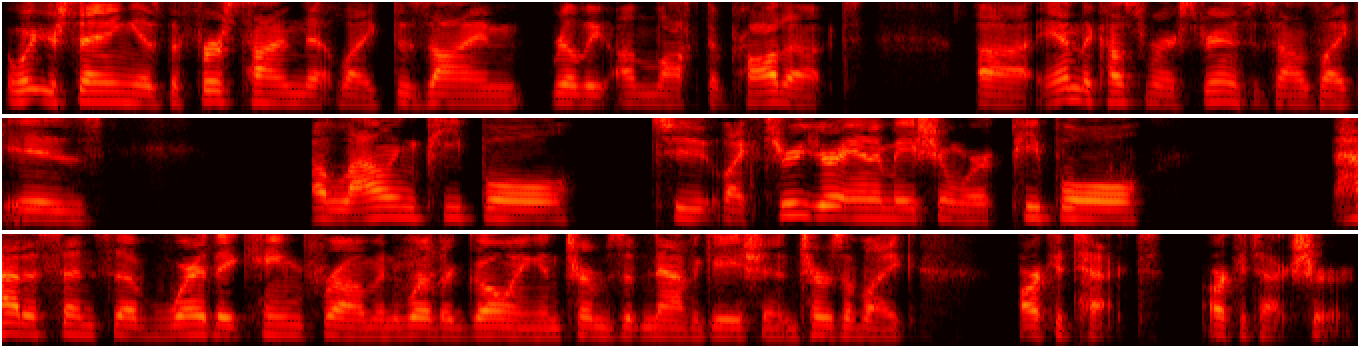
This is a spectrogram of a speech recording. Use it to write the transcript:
what you're saying is the first time that like design really unlocked the product uh, and the customer experience, it sounds like, is allowing people to like through your animation work, people had a sense of where they came from and where they're going in terms of navigation, in terms of like architect, architecture.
